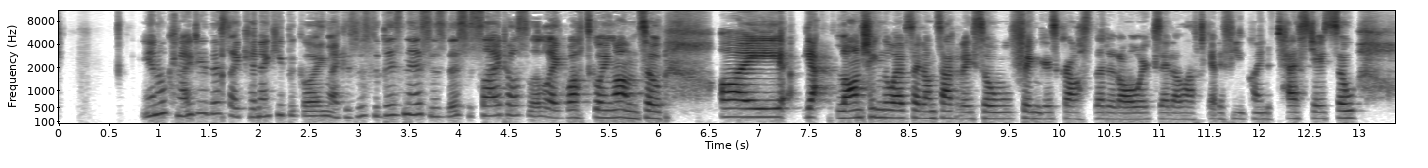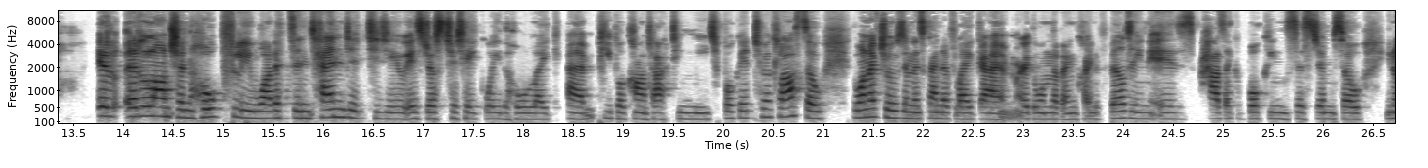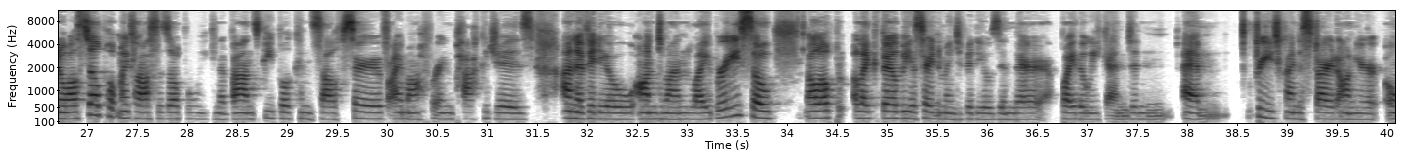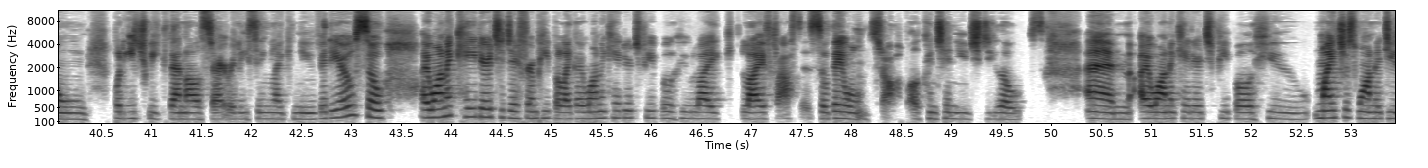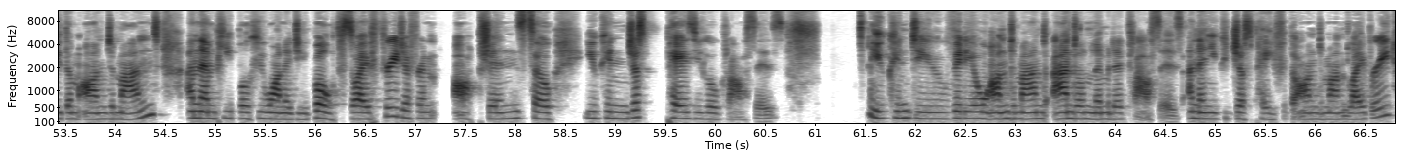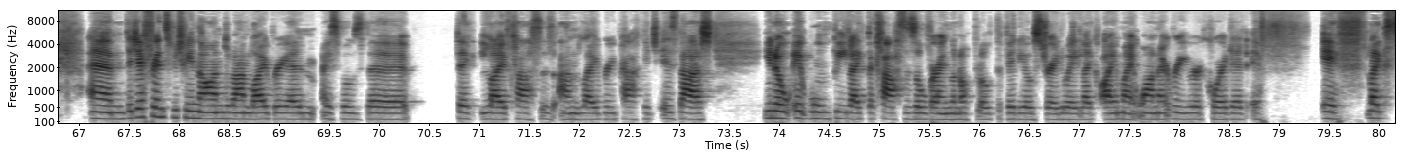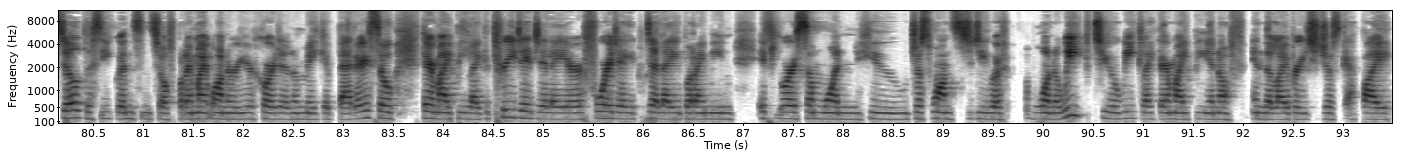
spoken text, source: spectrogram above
you know, can I do this? Like, can I keep it going? Like, is this a business? Is this a side hustle? Like, what's going on? So, I, yeah, launching the website on Saturday. So, fingers crossed that it all works out. I'll have to get a few kind of testers. So, it'll, it'll launch and hopefully what it's intended to do is just to take away the whole like um, people contacting me to book into a class. So the one i've chosen is kind of like um, or the one that i'm kind of building is has like a booking system. So you know i'll still put my classes up a week in advance. People can self-serve. I'm offering packages and a video on demand library. So i'll up like there'll be a certain amount of videos in there by the weekend and um for you to kind of start on your own but each week then i'll start releasing like new videos. So i want to cater to different people like i want to cater to people who like live classes so they won't stop. I'll continue to do those. Um i want to cater to people who might just want to do them on demand and then people who want to do both. So i have three different options. So you can just pay as you go classes you can do video on demand and unlimited classes and then you could just pay for the on demand library. And um, the difference between the on demand library and i suppose the the live classes and library package is that you know it won't be like the class is over i'm going to upload the video straight away. Like i might want to re-record it if if like still the sequence and stuff, but I might want to re-record it and make it better. So there might be like a three day delay or a four day delay. But I mean, if you are someone who just wants to do a, one a week, two a week, like there might be enough in the library to just get by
